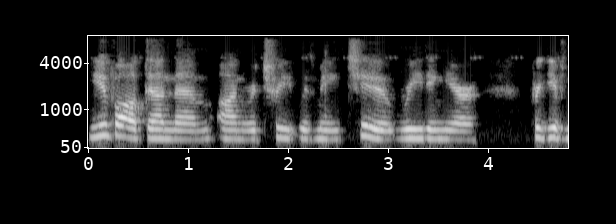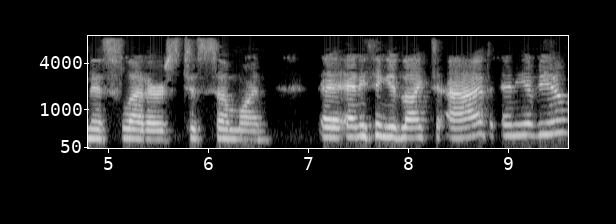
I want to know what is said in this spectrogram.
you've all done them on retreat with me too, reading your forgiveness letters to someone. anything you'd like to add, any of you?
